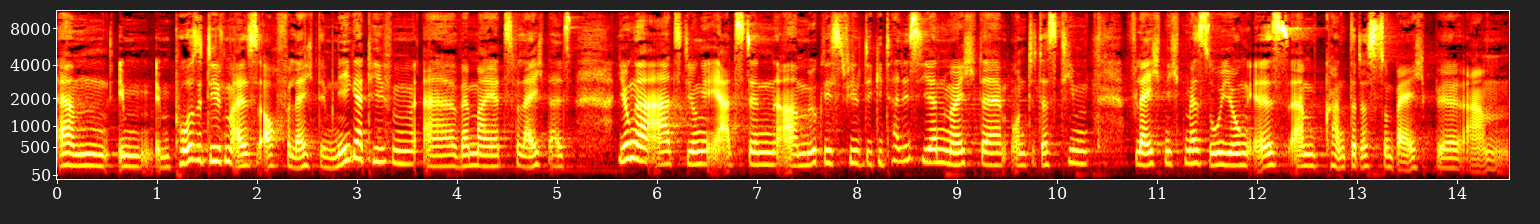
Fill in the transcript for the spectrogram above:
ähm, im, im Positiven als auch vielleicht im Negativen. Äh, wenn man jetzt vielleicht als junger Arzt, junge Ärztin äh, möglichst viel digitalisieren möchte und das Team vielleicht nicht mehr so jung ist, ähm, könnte das zum Beispiel ähm,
